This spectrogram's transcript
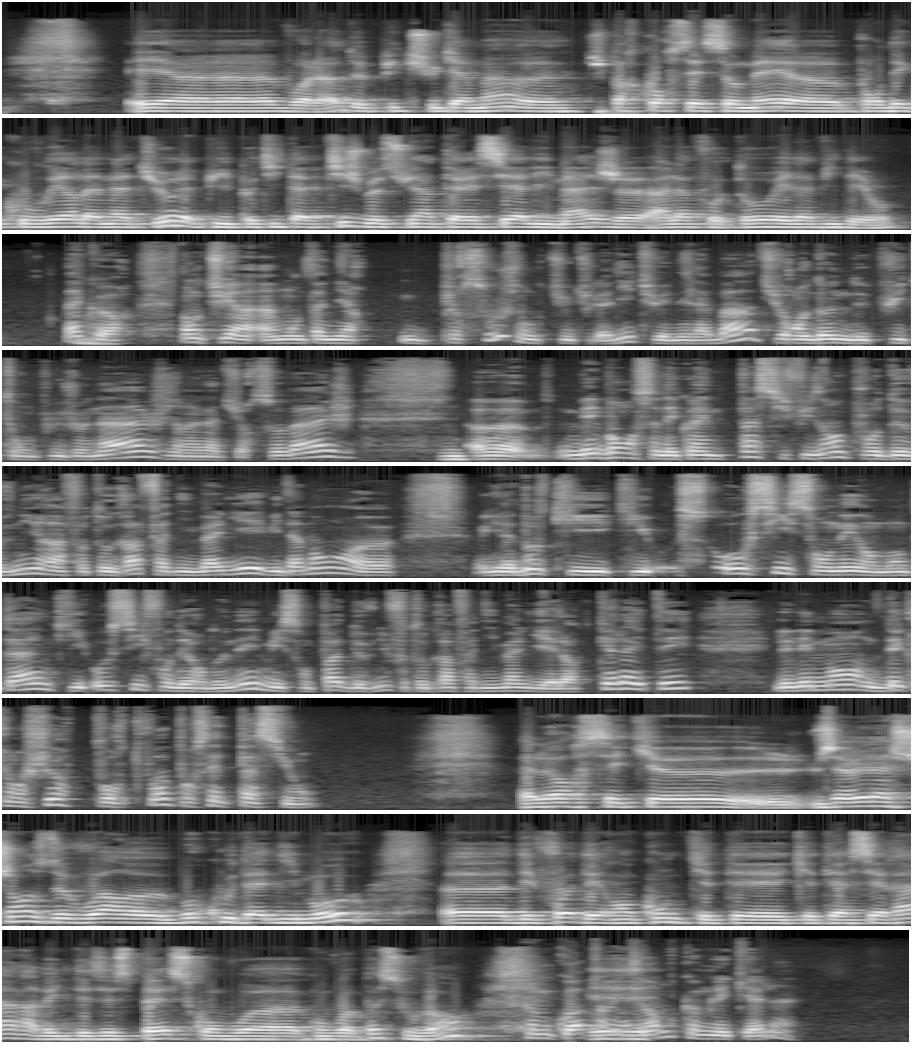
Et euh, voilà, depuis que je suis gamin, euh, je parcours ces sommets euh, pour découvrir la nature. Et puis petit à petit, je me suis intéressé à l'image, à la photo et la vidéo. D'accord. Donc tu es un montagnard pur souche, donc tu, tu l'as dit, tu es né là-bas, tu randonnes depuis ton plus jeune âge dans la nature sauvage. Mm. Euh, mais bon, ce n'est quand même pas suffisant pour devenir un photographe animalier, évidemment. Euh, il y en a d'autres qui, qui, aussi sont nés en montagne, qui aussi font des randonnées, mais ils ne sont pas devenus photographes animaliers. Alors quel a été l'élément déclencheur pour toi, pour cette passion? Alors c'est que j'avais la chance de voir euh, beaucoup d'animaux, euh, des fois des rencontres qui étaient qui étaient assez rares avec des espèces qu'on voit qu'on voit pas souvent. Comme quoi par exemple, comme lesquelles?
